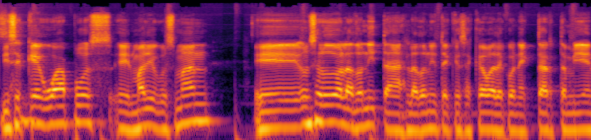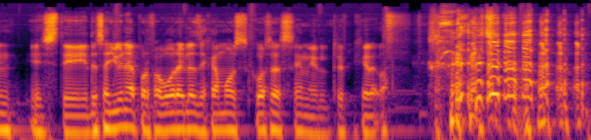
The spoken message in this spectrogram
Dice qué guapos el Mario Guzmán. Eh, un saludo a la Donita, la Donita que se acaba de conectar también. Este, desayuna, por favor, ahí les dejamos cosas en el refrigerador.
